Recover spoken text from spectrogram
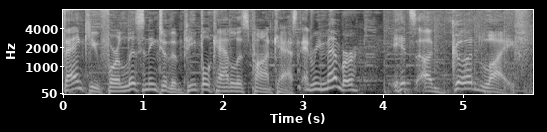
Thank you for listening to the People Catalyst podcast. And remember, it's a good life.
